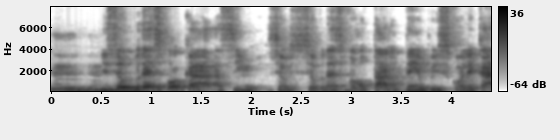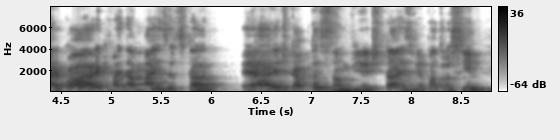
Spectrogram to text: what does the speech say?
Uhum. E se eu pudesse focar, assim, se eu, se eu pudesse voltar no tempo e escolher, cara, qual a área que vai dar mais resultado? É a área de captação, via editais, via patrocínio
